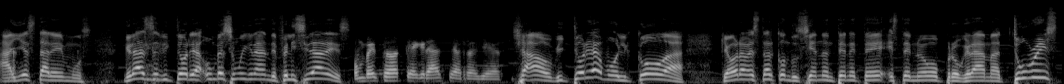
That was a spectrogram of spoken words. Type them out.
Ahí estaremos. Gracias, Victoria. Un beso muy grande. Felicidades. Un besote. Gracias, Roger. Chao. Victoria Volkova, que ahora va a estar conduciendo en TNT este nuevo programa Tourist.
